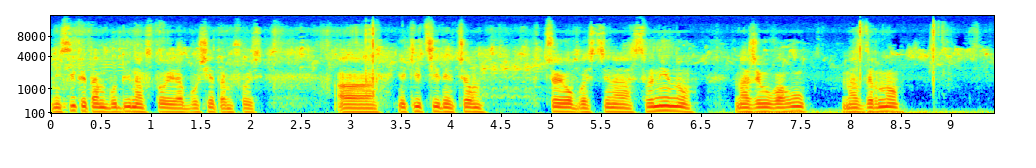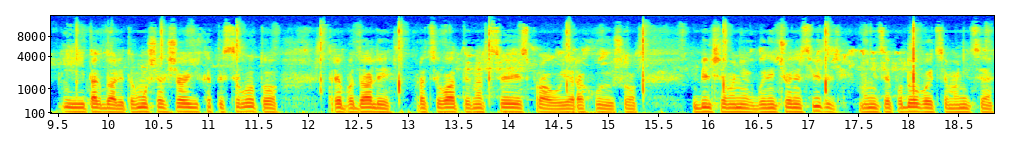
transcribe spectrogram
не стільки там будинок стоїть або ще там щось, а які ціни в, цьому, цій області на свинину, на живу вагу, на зерно і так далі. Тому що якщо їхати в село, то треба далі працювати над цією справою. Я рахую, що більше мені якби нічого не світить. Мені це подобається, мені це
